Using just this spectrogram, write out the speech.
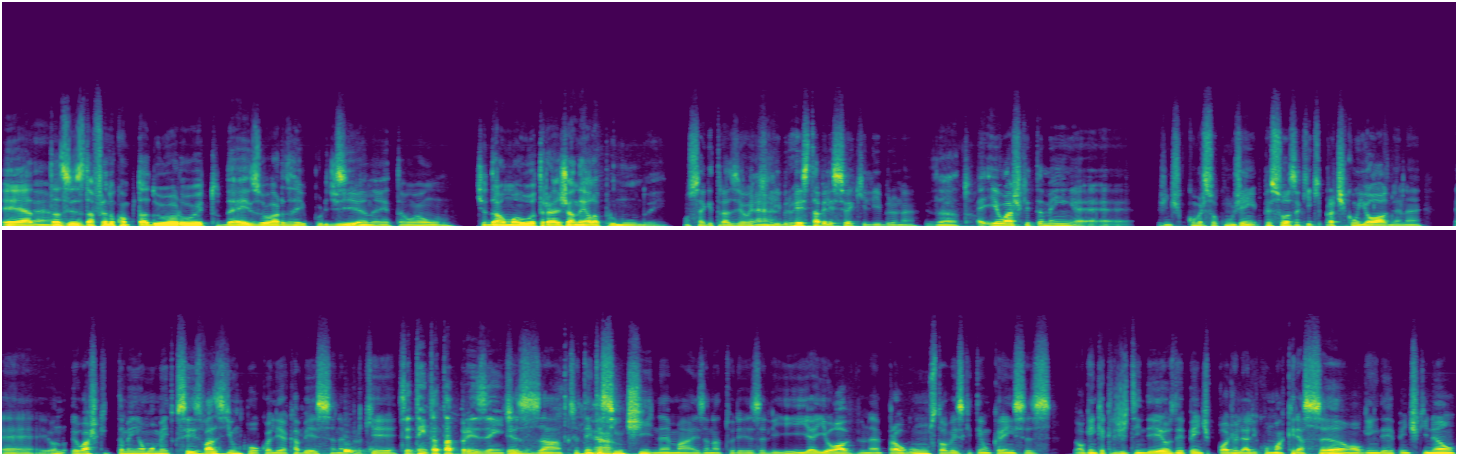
É, às vezes na frente do computador, 8, 10 horas aí por dia, Sim. né? Então é um. Te dá uma outra janela pro mundo aí. Consegue trazer o É. equilíbrio, restabelecer o equilíbrio, né? Exato. É, E eu acho que também é, é, a gente conversou com pessoas aqui que praticam yoga, né? É, eu, eu acho que também é um momento que você esvazia um pouco ali a cabeça, né? Porque Você tenta estar presente. né? Exato, você tenta É. sentir, né, mais a natureza ali. E aí, óbvio, né, para alguns talvez que tenham crenças, alguém que acredita em Deus, de repente pode olhar ali como uma criação, alguém de repente que não,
